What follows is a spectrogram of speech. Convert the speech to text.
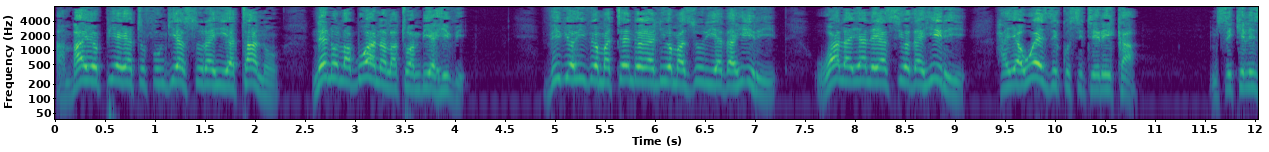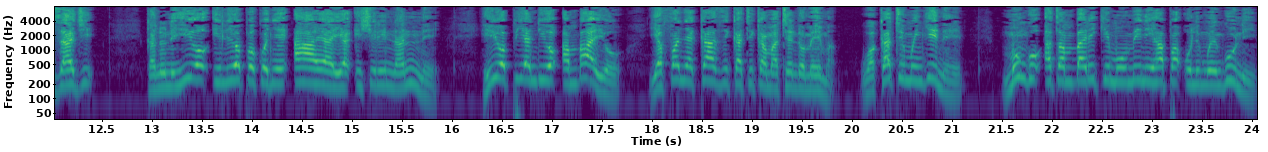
ambayo pia yatufungia sura hii ya tano neno la bwana latuambia hivi. Vivyo hivyo matendo yaliyo mazuri ya dhahiri wala yale yasiyo dhahiri hayawezi kusitirika. Msikilizaji kanuni hiyo iliyopo kwenye aya ya 24 hiyo pia ndiyo ambayo yafanya kazi katika matendo mema. Wakati mwingine mungu atambariki muumini hapa ulimwenguni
